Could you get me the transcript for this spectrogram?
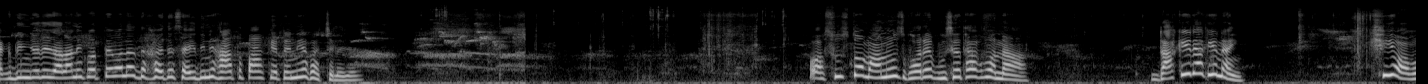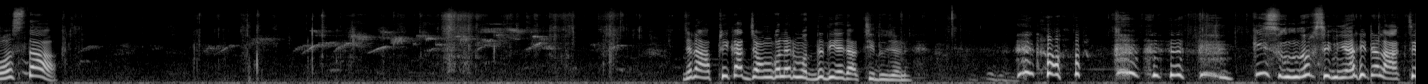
একদিন যদি জ্বালানি করতে বলে, হয়তো সেই দিনই হাত পা কেটে নিয়ে ঘর চলে যাবে অসুস্থ মানুষ ঘরে বসে থাকব না। ডাকি ডাকি নাই। কি অবস্থা? যেন আফ্রিকার জঙ্গলের মধ্যে দিয়ে যাচ্ছি দুজনে। কি সুন্দর সিনিয়ারিটা লাগছে,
